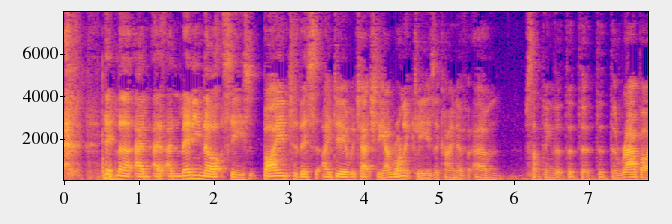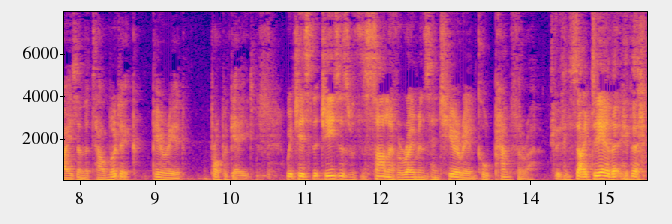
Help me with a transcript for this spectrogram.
Hitler and, and, and many Nazis buy into this idea, which actually, ironically, is a kind of um, something that the, the, the, the rabbis and the Talmudic period propagate, which is that Jesus was the son of a Roman centurion called Panthera. This idea that that,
